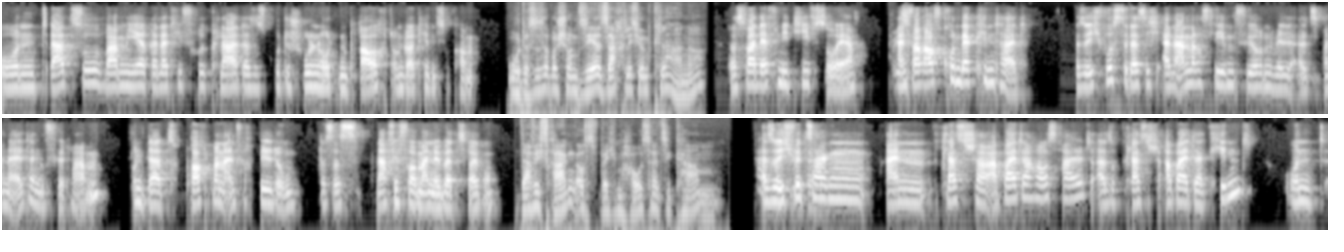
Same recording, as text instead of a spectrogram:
Und dazu war mir relativ früh klar, dass es gute Schulnoten braucht, um dorthin zu kommen. Oh, das ist aber schon sehr sachlich und klar, ne? Das war definitiv so, ja. Einfach aufgrund der Kindheit. Also ich wusste, dass ich ein anderes Leben führen will, als meine Eltern geführt haben. Und dazu braucht man einfach Bildung. Das ist nach wie vor meine Überzeugung. Darf ich fragen, aus welchem Haushalt Sie kamen? Also ich würde sagen, ein klassischer Arbeiterhaushalt, also klassisch Arbeiterkind und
